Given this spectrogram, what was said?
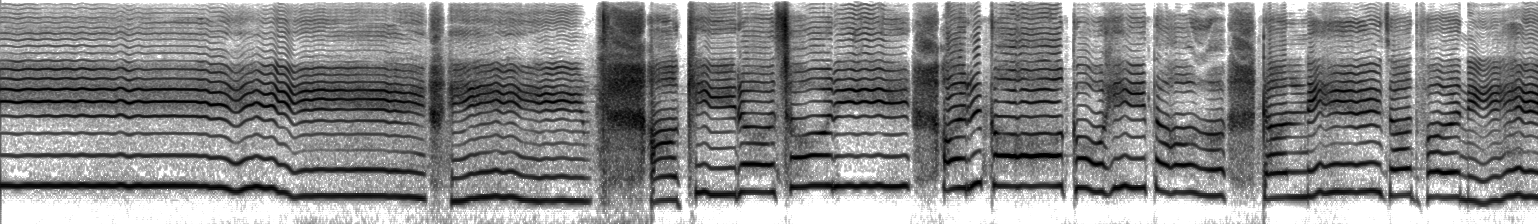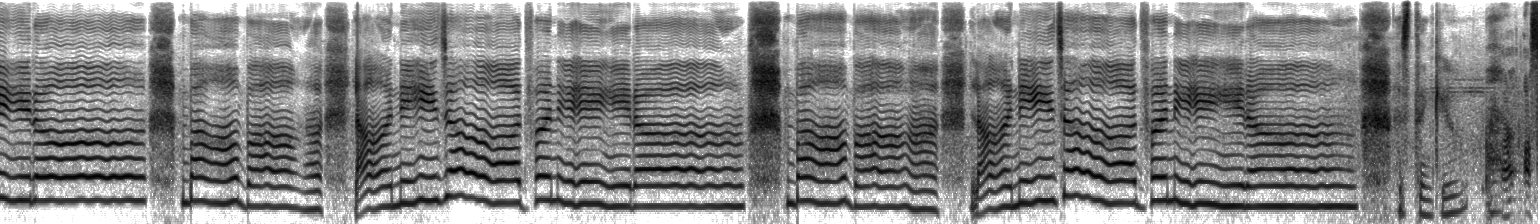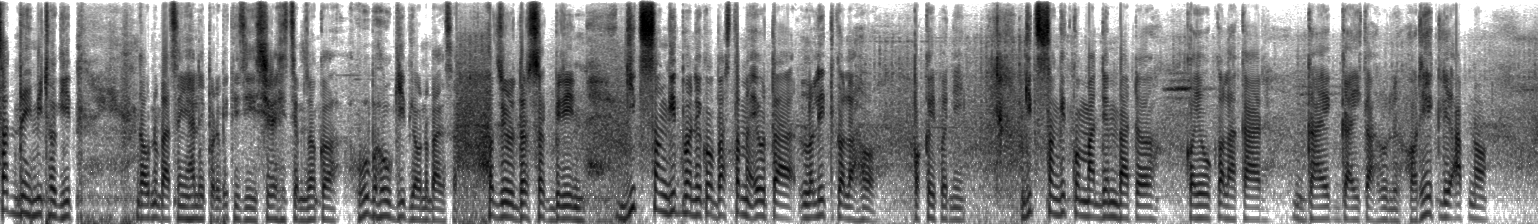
लाने जात भनेर बाबा लाने जात भनेर थ्याङ्क यू असाध्यै मिठो गीत गाउनु भएको छ यहाँले प्रवृत्तिजी श्रेषी चेम्जोङको हुबहु गीत गाउनु भएको छ। हजुर दर्शक बिरिन गीत सङ्गीत भनेको वास्तवमा एउटा ललित कला हो पक्कै पनि। गीत सङ्गीतको माध्यमबाट कयौँ कलाकार गायक गायिकाहरूले हरेकले आफ्नो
